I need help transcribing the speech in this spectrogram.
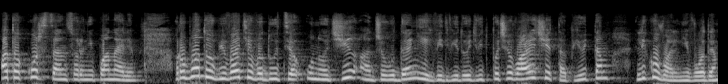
а також сенсорні панелі. Роботи у бюветі ведуться уночі, адже у день їх відвідують відпочиваючі та п'ють там лікувальні води.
